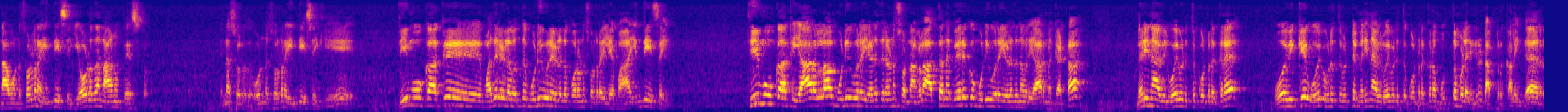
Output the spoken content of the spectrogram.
நான் ஒன்று சொல்கிறேன் இந்தி இசைக்கு எவ்வளோ தான் நானும் பேசிட்டோம். என்ன சொல்கிறது ஒன்று சொல்கிறேன் இந்தி இசைக்கு திமுகக்கு மதுரையில் வந்து முடிவுரை எழுத போகிறோன்னு சொல்கிறேன் இல்லையம்மா இந்தி இசை திமுகக்கு யாரெல்லாம் முடிவுரை எழுதுறேன்னு சொன்னாங்களோ அத்தனை பேருக்கு முடிவுரை எழுதினவர் யாருன்னு கேட்டால் மெரினாவில் ஓய்வெடுத்துக் கொண்டிருக்கிற ஓய்வுக்கே ஓய்வு கொடுத்து விட்டு மெரினாவில் ஓய்வெடுத்துக் கொண்டிருக்கிற முத்தமிழறிஞர் டாக்டர் கலைஞர்.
